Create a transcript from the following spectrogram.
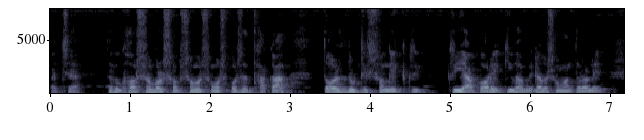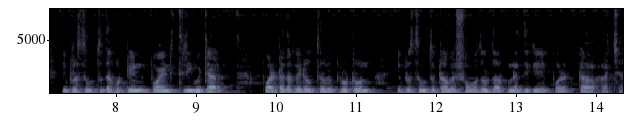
আচ্ছা দেখো ঘর্ষণ বল সবসময় সংস্পর্শে থাকা, তল দুটির সঙ্গে ক্রি- ক্রিয়া করে কীভাবে? এটা হবে সমান্তরালে। এই প্রশ্নের উত্তর দেখো টেন পয়েন্ট থ্রি মিটার পরেরটা দেখো এটা উত্তর হবে প্রোটন এই প্রশ্নের উত্তরটা হবে সমতল দর্পণের দিকে, পরেরটা আচ্ছা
